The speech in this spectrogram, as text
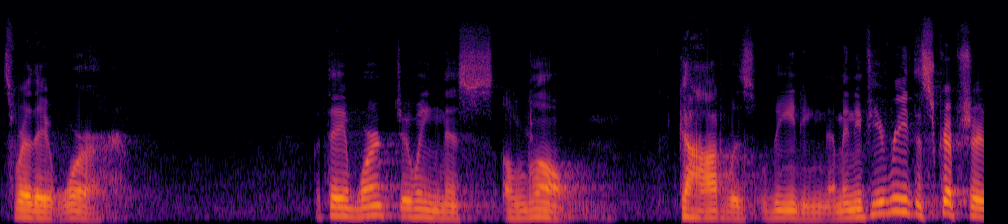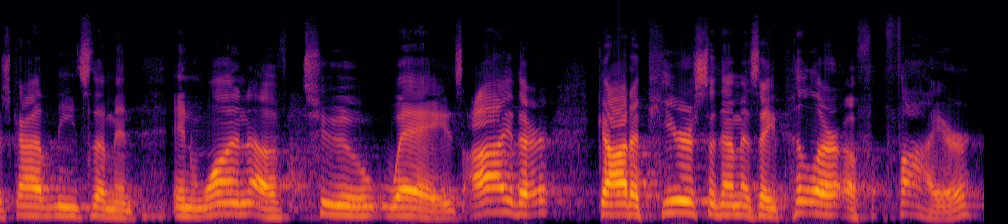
It's where they were. But they weren't doing this alone. God was leading them. And if you read the scriptures, God leads them in, in one of two ways. Either God appears to them as a pillar of fire,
